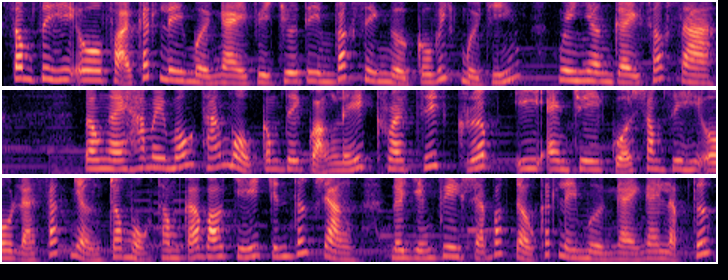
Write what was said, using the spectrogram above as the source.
Song CEO phải cách ly 10 ngày vì chưa tiêm vaccine ngừa Covid-19, nguyên nhân gây xót xa. Vào ngày 21 tháng 1, công ty quản lý Crisis Group ENG của Song CEO đã xác nhận trong một thông cáo báo chí chính thức rằng nữ diễn viên sẽ bắt đầu cách ly 10 ngày ngay lập tức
